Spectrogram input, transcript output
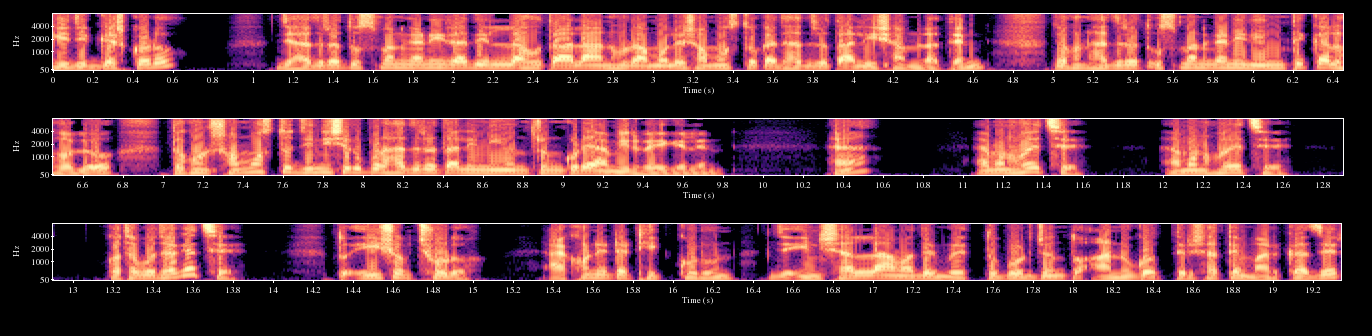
গিয়ে জিজ্ঞেস করো। যে হজরত উসমান গানী রাদিল্লাহ তালা আনহুর আমলে সমস্ত কাজ হজরত আলী সামলাতেন। যখন হজরত উসমান গানীর ইন্তেকাল হলো, তখন সমস্ত জিনিসের উপর হজরত আলী নিয়ন্ত্রণ করে আমির হয়ে গেলেন। হ্যাঁ? এমন হয়েছে? এমন হয়েছে? কথা বোঝা গেছে? তো এইসব ছোড়ো। এখন এটা ঠিক করুন যে ইনশাল্লাহ আমাদের মৃত্যু পর্যন্ত আনুগত্যের সাথে মার্কাজের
